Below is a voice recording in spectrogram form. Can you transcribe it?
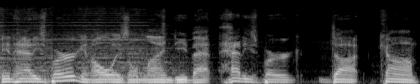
in Hattiesburg and always online, dbathattiesburg.com.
